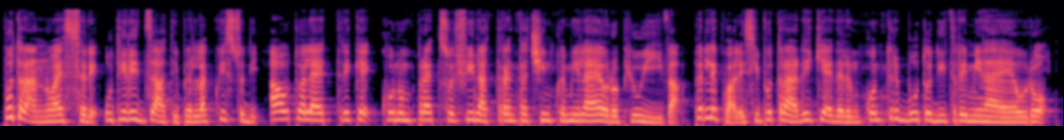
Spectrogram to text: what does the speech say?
Potranno essere utilizzati per l'acquisto di auto elettriche con un prezzo fino a 35.000 euro più IVA, per le quali si potrà richiedere un contributo di 3.000 euro.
